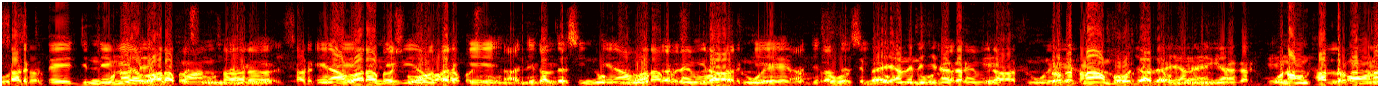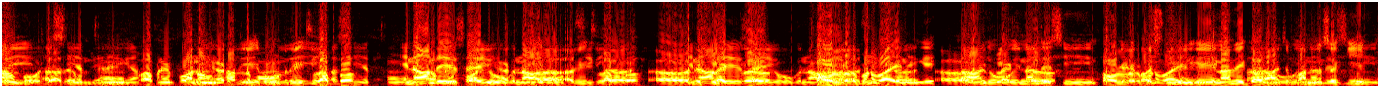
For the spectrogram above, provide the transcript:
ਸੜਕ ਤੇ ਜਿੰਨੇ ਵੀ ਆਵਾਰਾ ਪਸ਼ੂ ਹੁੰਦੇ ਨੇ ਸੜਕ ਇਹਨਾਂ ਆਵਾਰਾ ਪਸ਼ੂਆਂ ਕਰਕੇ ਅੱਜ ਕੱਲ ਤੇ ਅਸੀਂ ਨੋਟ ਆਵਾਰਾ ਕਰ ਰਹੇ ਹਾਂ ਵੀ ਰਾਤ ਨੂੰ ਇਹ ਅੱਜ ਕੱਲ ਤੇ ਬਹਿ ਜਾਂਦੇ ਨੇ ਜਿਨ੍ਹਾਂ ਕਰਕੇ ਵੀ ਰਾਤ ਨੂੰ ਦੁਰਘਟਨਾ ਬਹੁਤ ਜ਼ਿਆਦਾ ਹੋ ਜਾਂਦੀਆਂ ਉਹਨਾਂ ਨੂੰ ਠੱਲ ਪਾਉਣ ਲਈ ਬਹੁਤ ਜ਼ਿਆਦਾ ਹੁੰਦੀਆਂ ਨੇ ਆਪਣੇ ਭਵਾਨੀਗੜ੍ਹ ਦੀ ਰੋਟਰੀ ਕਲੱਬ ਇਹਨਾਂ ਦੇ ਸਹਿਯੋਗ ਨਾਲ ਅਸੀਂ ਕਲੱਬ ਇਹਨਾਂ ਦੇ ਸਹਿਯੋਗ ਨਾਲ ਕਾਲਰ ਬਣਵਾਏ ਨੇਗੇ। ਤਾਂ ਜੋ ਇਹਨਾਂ ਦੇ ਅਸੀਂ ਕਾਲਰ ਬਣਵਾਏ ਨੇਗੇ ਇਹਨਾਂ ਦੇ ਗਲਾਂ 'ਚ ਬੰਨ ਸਕੀਏ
